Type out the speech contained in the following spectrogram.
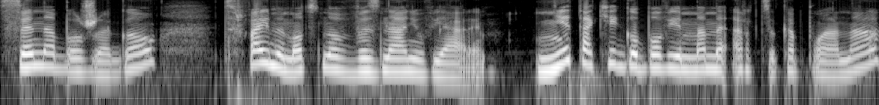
Syna Bożego, trwajmy mocno w wyznaniu wiary. Nie takiego bowiem mamy arcykapłana,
